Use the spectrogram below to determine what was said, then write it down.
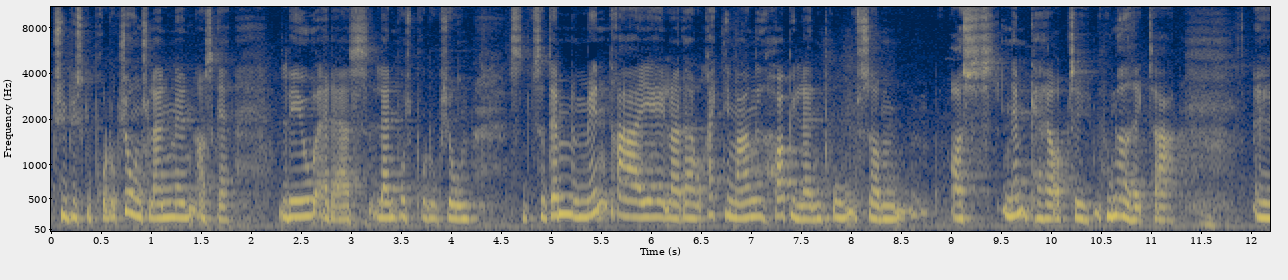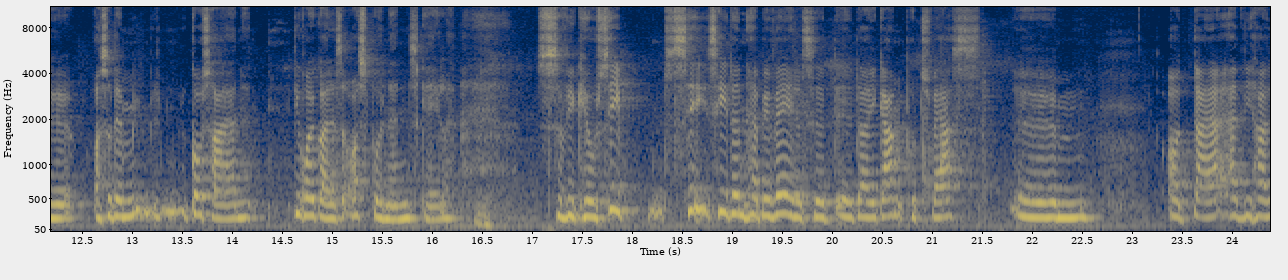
typiske produktionslandmænd og skal leve af deres landbrugsproduktion. Så, så dem med mindre arealer, der er jo rigtig mange hobbylandbrug, som også nemt kan have op til 100 hektar. Øh, og så dem godsejerne, de rykker altså også på en anden skala. Mm. Så vi kan jo se, se, se den her bevægelse, øh, der er i gang på tværs. Øh, og der er, at vi har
